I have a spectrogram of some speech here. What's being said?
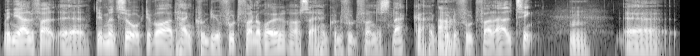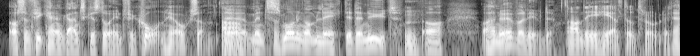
Men i alla fall, eh, det man såg det var att han kunde ju fortfarande röra sig, han kunde fortfarande snacka, han ja. kunde fortfarande allting. Mm. Uh, och sen fick han en ganska stor infektion här också. Ja. Uh, men så småningom läkte den ut mm. och, och, han överlevde. Ja det är helt otroligt. Ja.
